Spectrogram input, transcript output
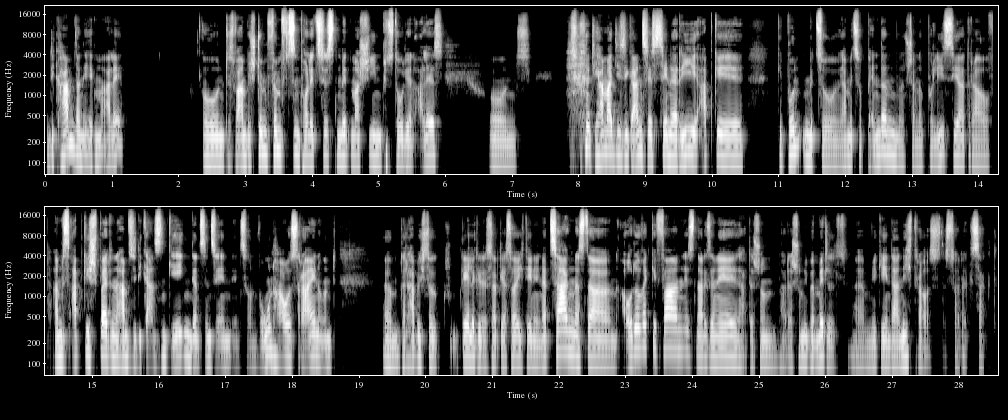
und die kamen dann eben alle und es waren bestimmt 15 Polizisten mit Maschinenpistole und alles und die haben halt diese ganze Szenerie abge, gebunden mit so, ja, mit so Bändern, da stand eine Policia drauf, haben das abgesperrt und dann haben sie die ganzen Gegenden, dann sind sie in, in so ein Wohnhaus rein und ähm, dann habe ich so Gele gesagt, ja, soll ich denen nicht sagen, dass da ein Auto weggefahren ist? Dann hat er gesagt, nee, hat er schon, hat er schon übermittelt. Ähm, wir gehen da nicht raus. Das hat er gesagt.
